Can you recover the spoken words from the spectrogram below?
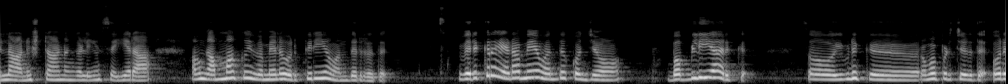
எல்லா அனுஷ்டானங்களையும் செய்கிறா அவங்க அம்மாவுக்கும் இவன் மேலே ஒரு பிரியம் வந்துடுறது. இவ இருக்கிற இடமே வந்து கொஞ்சம் பப்ளியாக இருக்குது ஸோ இவனுக்கு ரொம்ப பிடிச்சிருது. ஒரு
